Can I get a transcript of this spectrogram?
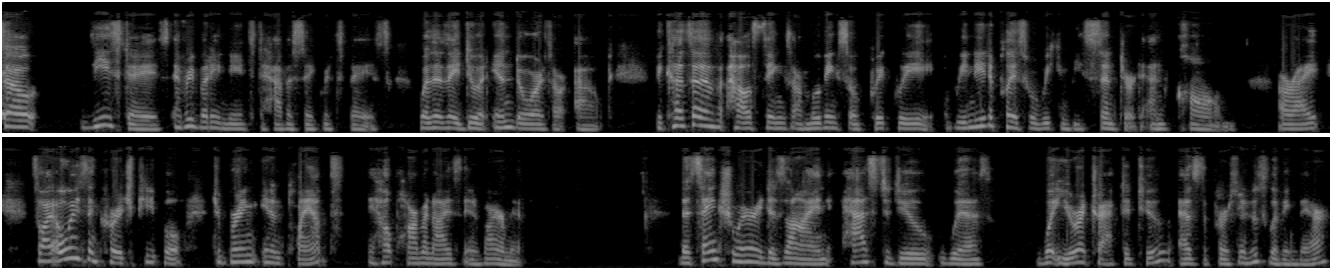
So these days, everybody needs to have a sacred space, whether they do it indoors or out. Because of how things are moving so quickly, we need a place where we can be centered and calm all right. So I always encourage people to bring in plants to help harmonize the environment. The sanctuary design has to do with what you're attracted to as the person who's living there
